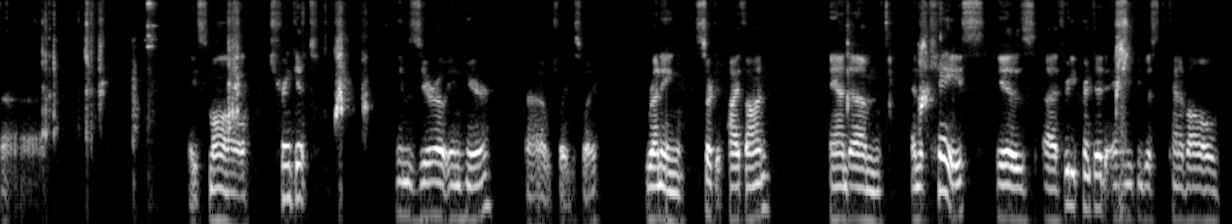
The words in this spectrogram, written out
Uh, a small trinket M0 in here, uh, which way this way, running Circuit Python, and um, and the case is uh, 3D printed, and you can just kind of all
